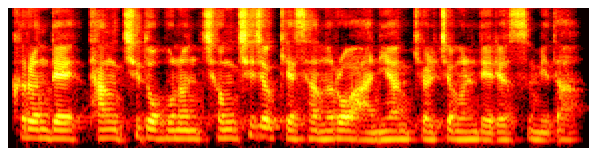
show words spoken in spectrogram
그런데 당 지도부는 정치적 계산으로 아니한 결정을 내렸습니다.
